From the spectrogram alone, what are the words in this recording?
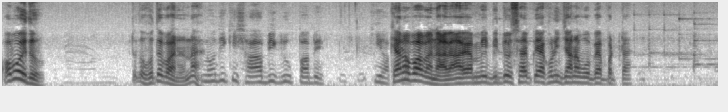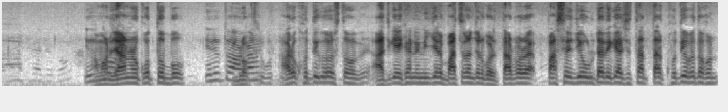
অবৈধ। এটা তো হতে পারে না। নদী কি স্বাভাবিক রূপ পাবে? কেন পাবে না? আমি- আমি বিডিও সাহেবকে এখনই জানাব ব্যাপারটা। আমার জানানোর কর্তব্য। আরও ক্ষতিগ্রস্ত হবে। আজকে এখানে নিজের বাঁচানোর জন্য করে তারপর পাশে যে উল্টা দিকে আছে তার তার ক্ষতি হবে তখন।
